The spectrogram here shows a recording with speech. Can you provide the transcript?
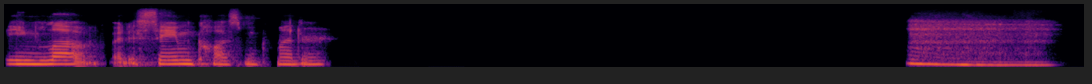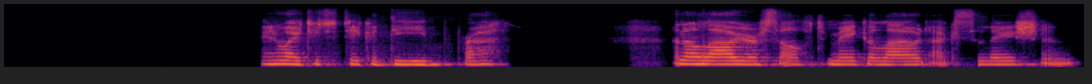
being loved by the same cosmic mother. I invite you to take a deep breath And allow yourself to make a loud exhalation,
